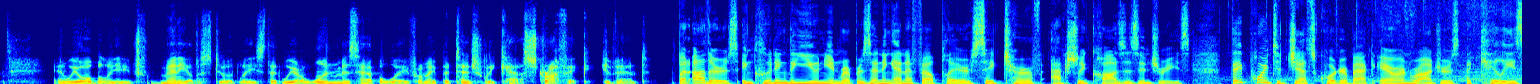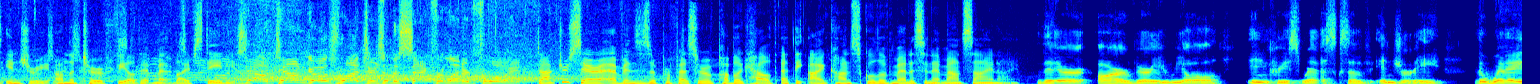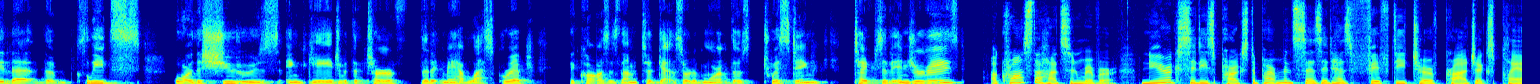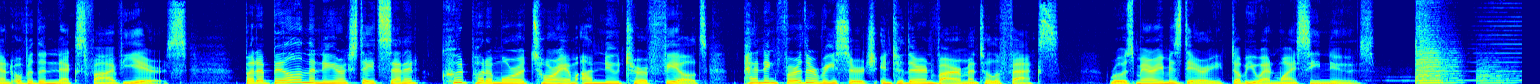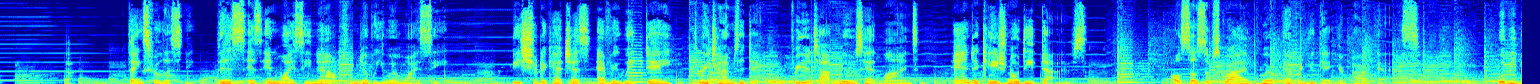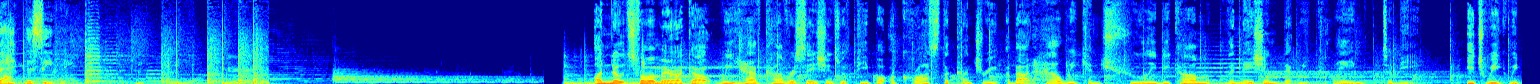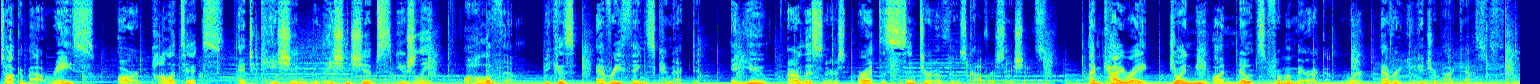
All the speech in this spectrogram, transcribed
and we all believe, many of us do at least, that we are one mishap away from a potentially catastrophic event. But others, including the union representing NFL players, say turf actually causes injuries. They point to Jets quarterback Aaron Rodgers' Achilles injury on the turf field at MetLife Stadium. Out, down goes Rodgers in the sack for Leonard Floyd. Dr. Sarah Evans is a professor of public health at the Icahn School of Medicine at Mount Sinai. There are very real increased risks of injury. The way that the cleats or the shoes engage with the turf, that it may have less grip, it causes them to get sort of more of those twisting types of injuries. Across the Hudson River, New York City's Parks Department says it has 50 turf projects planned over the next five years. But a bill in the New York State Senate could put a moratorium on new turf fields, pending further research into their environmental effects. Rosemary Misdary, WNYC News. Thanks for listening. This is NYC Now from WNYC. Be sure to catch us every weekday, three times a day, for your top news headlines and occasional deep dives. Also, subscribe wherever you get your podcasts. We'll be back this evening. On Notes from America, we have conversations with people across the country about how we can truly become the nation that we claim to be. Each week, we talk about race, our politics, education, relationships, usually all of them, because everything's connected. And you, our listeners, are at the center of those conversations. I'm Kai Wright. Join me on Notes from America, wherever you get your podcasts.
